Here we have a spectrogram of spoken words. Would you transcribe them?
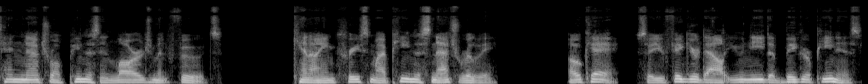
10 Natural Penis Enlargement Foods. Can I increase my penis naturally? Okay, so you figured out you need a bigger penis,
